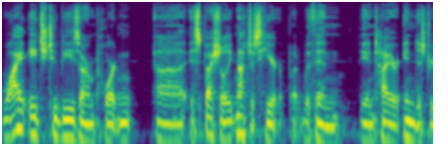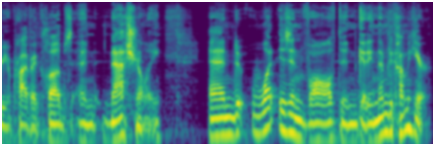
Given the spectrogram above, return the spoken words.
why H2Bs are important, uh, especially not just here, but within the entire industry of private clubs and nationally, and what is involved in getting them to come here?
